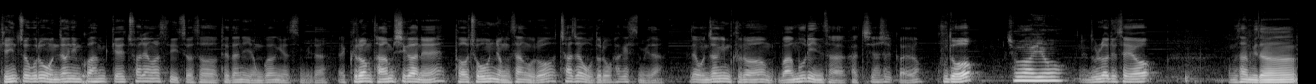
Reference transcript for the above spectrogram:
개인적으로 원장님과 함께 촬영할 수 있어서 대단히 영광이었습니다. 네, 그럼 다음 시간에 더 좋은 영상으로 찾아오도록 하겠습니다. 네, 원장님 그럼 마무리 인사 같이 하실까요? 구독 좋아요. 네, 눌러주세요. 감사합니다.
